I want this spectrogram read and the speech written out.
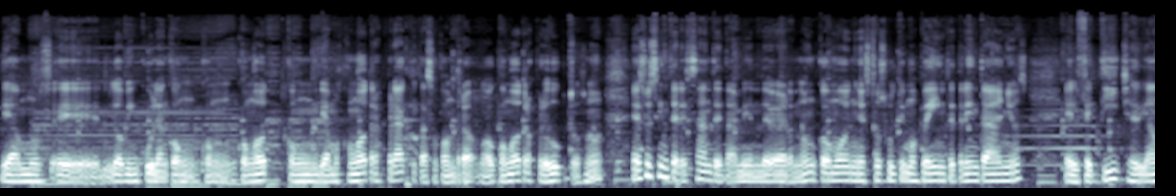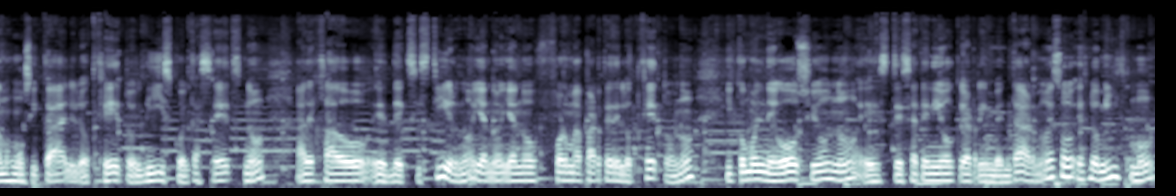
digamos, eh, lo vinculan con, digamos, con otras prácticas o, o con otros productos, ¿no? Eso es interesante también de ver, ¿no? Cómo en estos últimos 20, 30 años el fetiche, digamos, musical, el objeto, el disco, el cassette, ¿no? Ha dejado eh, de existir, ¿no? Ya no, ya no forma parte del objeto, ¿no? Y cómo el negocio, ¿no? Este, se ha tenido que reinventar, ¿no? Eso es lo mismo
